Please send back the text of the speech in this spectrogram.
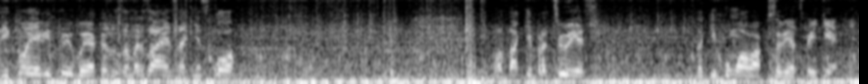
Вікно я відкрив, бо я кажу, замерзає заднє скло. Отак і працюєш в таких умовах в совєтській техніці.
